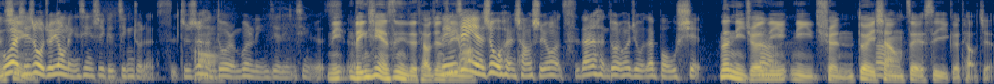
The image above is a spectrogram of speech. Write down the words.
不过。其实我觉得用灵性是一个精准的词，只是哦很多人不能理解灵性这个词。你灵性也是你的条件之灵性？也是我很常使用的词，但是很多人会觉得我在 bullshit。那你觉得嗯你你选对象这也是一个条件？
